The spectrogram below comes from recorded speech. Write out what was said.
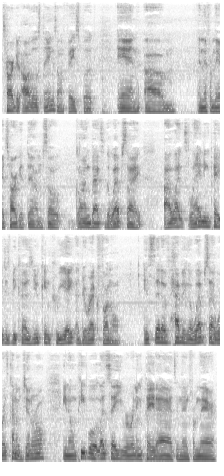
target all those things on Facebook, and um, and then from there target them. So going back to the website, I liked landing pages because you can create a direct funnel instead of having a website where it's kind of general. You know, when people, let's say you were running paid ads, and then from there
